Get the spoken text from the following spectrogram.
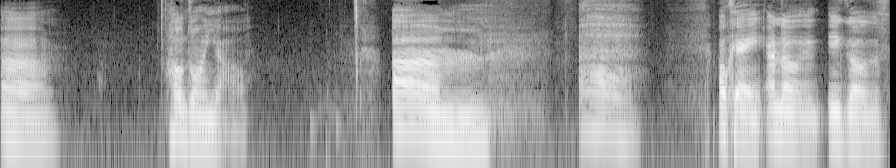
uh hold on y'all. Um uh, okay, I know it, it goes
